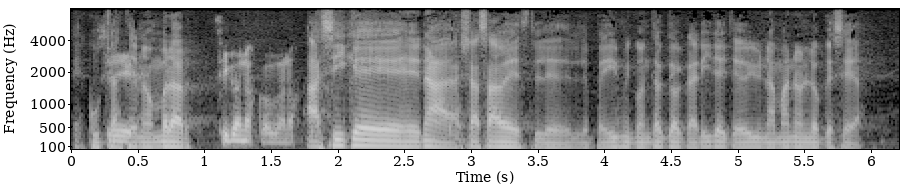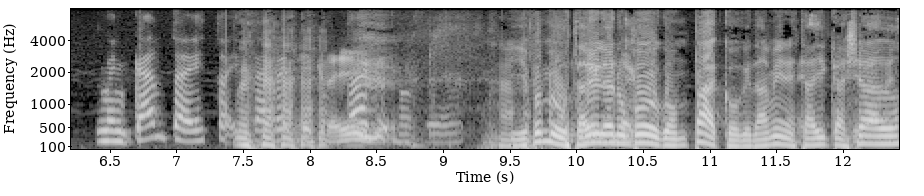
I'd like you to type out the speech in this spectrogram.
escuchaste Sí. nombrar. Sí, conozco, conozco. Así que nada, ya sabes, le, le pedís mi contacto a Clarita y te doy una mano en lo que sea. Me encanta esto, esta red de. Y después me gustaría hablar un poco con Paco, que también está ahí callado.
